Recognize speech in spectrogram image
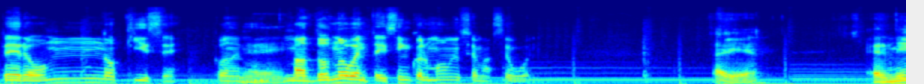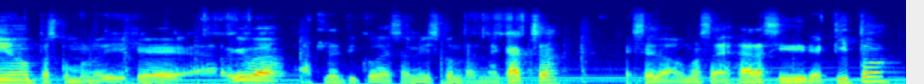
pero mm, no quise. Con el, más 2.95 el momento se me hace bueno. Está bien. El mío, pues como lo dije arriba, Atlético de San Luis contra el Necaxa. Ese lo vamos a dejar así directito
